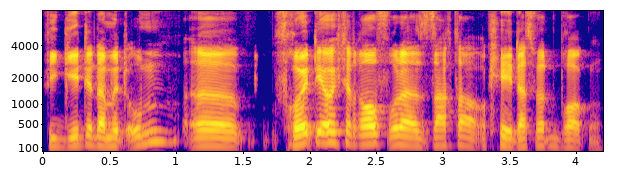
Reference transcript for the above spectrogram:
wie geht ihr damit um? Äh, freut ihr euch darauf oder sagt ihr, okay, das wird ein Brocken?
